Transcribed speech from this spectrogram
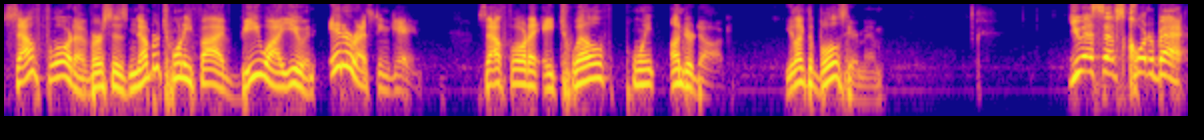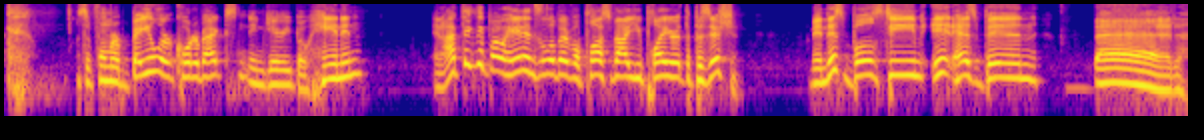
South Florida versus number 25 BYU, an interesting game. South Florida, a 12 point underdog. You like the Bulls here, man? USF's quarterback It's a former Baylor quarterback named Gary Bohanon. And I think that Bohanon's a little bit of a plus value player at the position. Man, this Bulls team, it has been bad.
